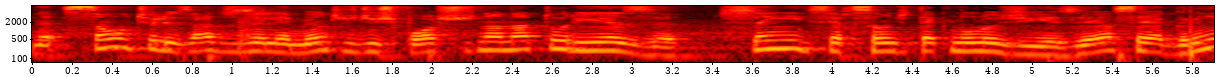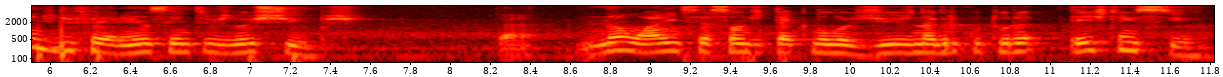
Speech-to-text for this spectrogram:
né, são utilizados os elementos dispostos na natureza, sem inserção de tecnologias. Essa é a grande diferença entre os dois tipos. Tá? Não há inserção de tecnologias na agricultura extensiva.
